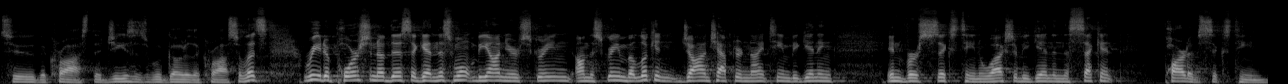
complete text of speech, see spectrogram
to the cross, that Jesus would go to the cross. So let's read a portion of this. Again, this won't be on your screen on the screen, but look in John chapter 19 beginning in verse 16. And we'll actually begin in the second part of 16.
